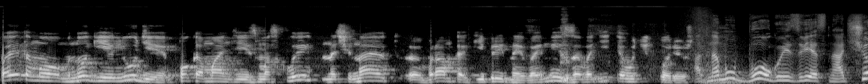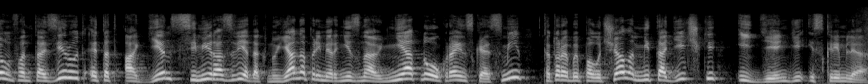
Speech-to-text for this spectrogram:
Поэтому многие люди по команде из Москвы начинают в рамках гибридной войны заводить аудиторию. Одному богу известно, о чем фантазирует этот агент семи разведок. Но я, например, не знаю ни одной украинской СМИ, которая бы получала методички и деньги из Кремля.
